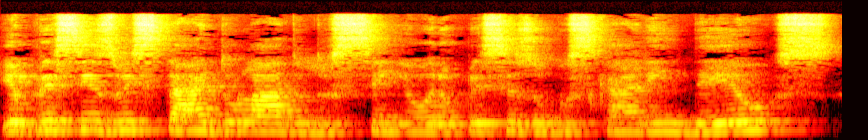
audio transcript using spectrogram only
Eu preciso estar do lado do Senhor. Eu preciso buscar em Deus.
